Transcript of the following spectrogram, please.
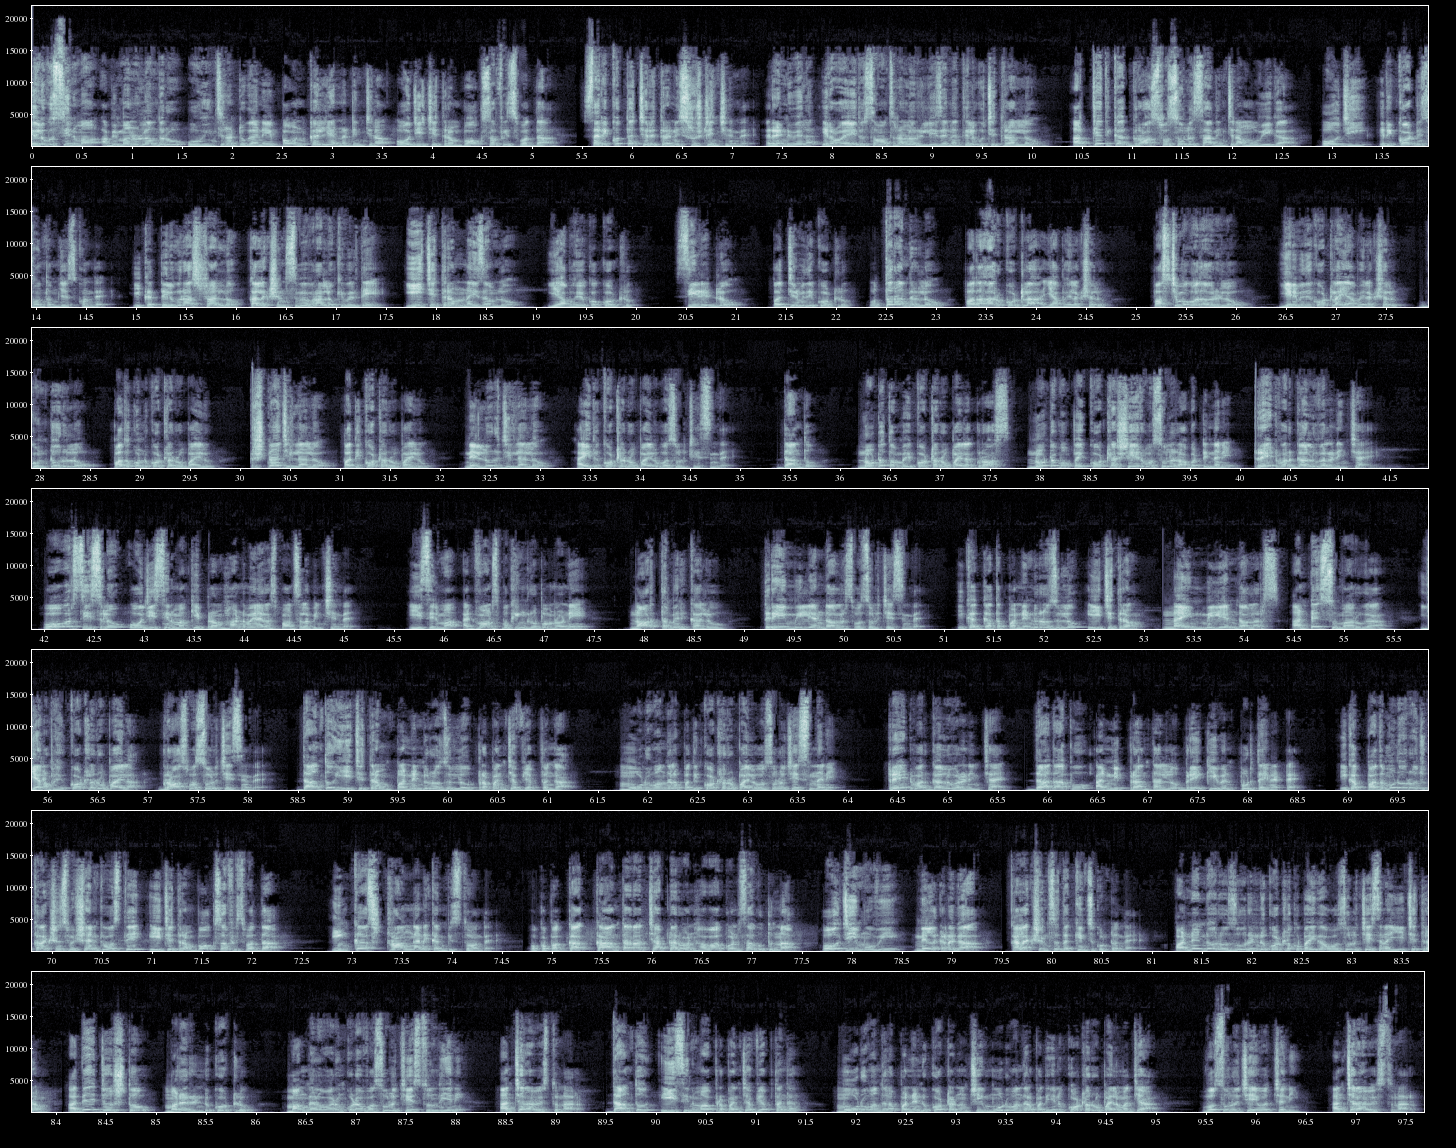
Telugu cinema అభిమానులందరూ ఊహించినట్టుగానే పవన్ కళ్యాణ్ నటించిన OG చిత్రం బాక్సాఫీస్ వద్ద సరికొత్త చరిత్రని సృష్టించింది. రెండు వేల ఇరవై ఐదు సంవత్సరంలో రిలీజ్ అయిన తెలుగు చిత్రాల్లో అత్యధిక గ్రాస్ వసూలు సాధించిన మూవీగా ఓజీ రికార్డ్ని సొంతం చేసుకుంది. ఇక తెలుగు రాష్ట్రాల్లో కలెక్షన్స్ వివరాల్లోకి వెళ్తే ఈ చిత్రం నైజాంలో యాభై ఒక్క కోట్లు సీడెడ్లో పద్దెనిమిది కోట్లు ఉత్తరాంధ్రలో పదహారు కోట్ల యాభై లక్షలు పశ్చిమ గోదావరిలో ఎనిమిది కోట్ల యాభై లక్షలు గుంటూరులో పదకొండు కోట్ల రూపాయలు కృష్ణా జిల్లాలో పది కోట్ల రూపాయలు నెల్లూరు జిల్లాలో ఐదు కోట్ల రూపాయలు వసూలు చేసింది. దాంతో నూట తొంభై కోట్ల రూపాయల గ్రాస్ నూట ముప్పై కోట్ల షేర్ వసూలు రాబట్టిందని ట్రేడ్ వర్గాలు వెల్లడించాయి. ఓవర్సీస్లో ఓజీ సినిమాకి బ్రహ్మాండమైన రెస్పాన్స్ లభించింది. ఈ సినిమా అడ్వాన్స్ బుకింగ్ రూపంలోనే నార్త్ అమెరికాలో త్రీ మిలియన్ డాలర్స్ వసూలు చేసింది. ఇక గత పన్నెండు రోజుల్లో ఈ చిత్రం నైన్ మిలియన్ డాలర్స్ అంటే సుమారుగా ఎనభై కోట్ల రూపాయల గ్రాస్ వసూలు చేసింది. దాంతో ఈ చిత్రం పన్నెండు రోజుల్లో ప్రపంచవ్యాప్తంగా మూడు వందల పది కోట్ల రూపాయలు వసూలు చేసిందని ట్రేడ్ వర్గాలు వర్ణించాయి. దాదాపు అన్ని ప్రాంతాల్లో బ్రేక్ ఈవెన్ పూర్తయినట్టే. ఇక పదమూడో రోజు కలెక్షన్స్ విషయానికి వస్తే ఈ చిత్రం బాక్సాఫీస్ వద్ద ఇంకా స్ట్రాంగ్ గానే కనిపిస్తోంది. ఒక పక్క కాంతారా చాప్టర్ వన్ హవా కొనసాగుతున్న ఓజీ మూవీ నిలకడగా కలెక్షన్స్ దక్కించుకుంటుంది. పన్నెండో రోజు రెండు కోట్లకు పైగా వసూలు చేసిన ఈ చిత్రం అదే జోష్తో మరో రెండు కోట్లు మంగళవారం కూడా వసూలు చేస్తుంది అని అంచనా వేస్తున్నారు. దాంతో ఈ సినిమా ప్రపంచ వ్యాప్తంగా మూడు వందల పన్నెండు కోట్ల నుంచి మూడు వందల పదిహేను కోట్ల రూపాయల మధ్య వసూలు చేయవచ్చని అంచనా వేస్తున్నారు.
